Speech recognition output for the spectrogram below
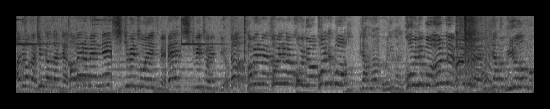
Hadi bakalım kim kazanacak? Kameraman mi? Şiki bir tuvalet mi? Ben şiki bir tuvalet diyor. Tamam kameraman kameraman koydu. Koyduk mu? Bir dakika lan öldü galiba. Koyduk mu? Öldü. Öldü. Bir dakika büyüyor lan bu.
